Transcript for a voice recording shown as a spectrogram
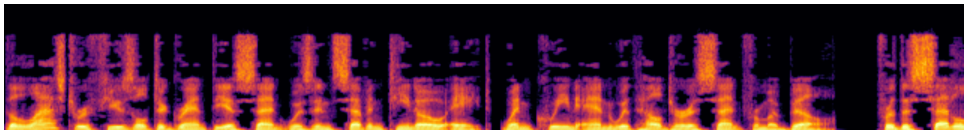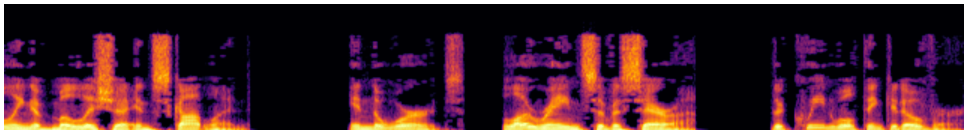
The last refusal to grant the assent was in 1708, when Queen Anne withheld her assent from a bill, «for the settling of militia in Scotland», in the words, «la reine s'avisera», the Queen will think it over.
